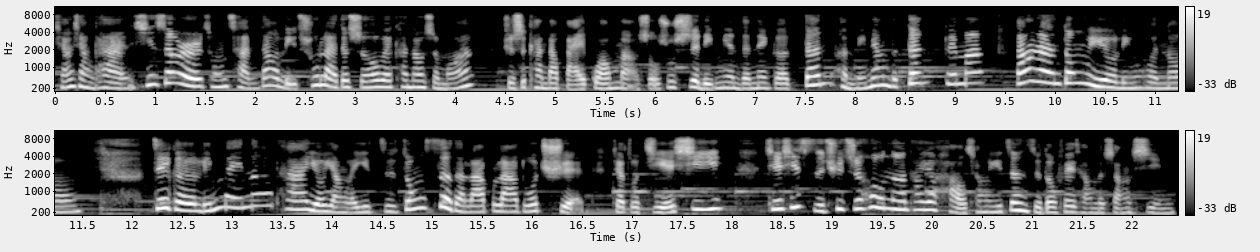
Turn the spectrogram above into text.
想想看，新生儿从产道里出来的时候会看到什么啊？就是看到白光嘛，手术室里面的那个灯，很明亮的灯，对吗？当然，动物也有灵魂哦。这个灵媒呢，他有养了一只棕色的拉布拉多犬，叫做杰西。杰西死去之后呢，他有好长一阵子都非常的伤心。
